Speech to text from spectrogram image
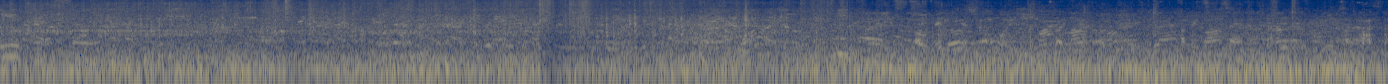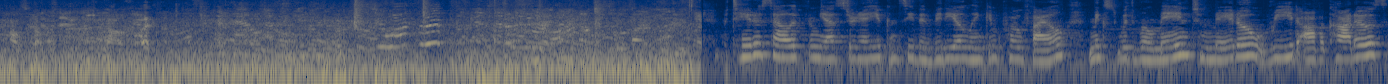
These are so. Potato salad from yesterday. You can see the video link in profile, mixed with romaine, tomato, reed avocados,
